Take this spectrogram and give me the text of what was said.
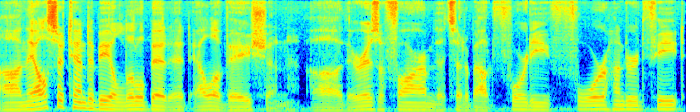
Uh, and they also tend to be a little bit at elevation. Uh, there is a farm that's at about 4,400 feet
